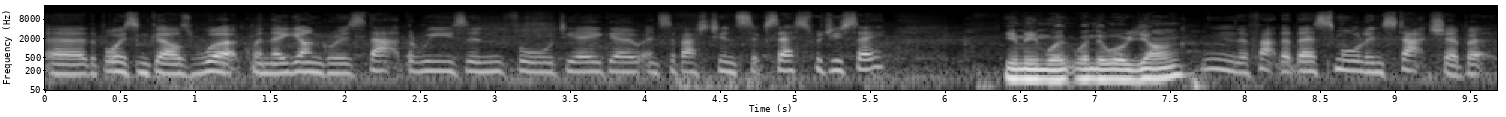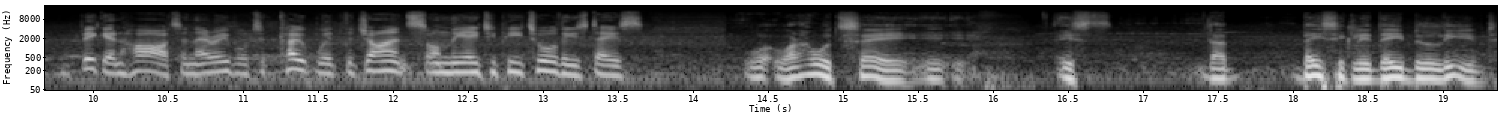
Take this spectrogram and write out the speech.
uh, the boys and girls work when they're younger. Is that the reason for Diego and Sebastian's success, would you say? You mean when, when they were young? Mm, the fact that they're small in stature but big in heart and they're able to cope with the giants on the ATP Tour these days. Wh- What I would say is that basically they believed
